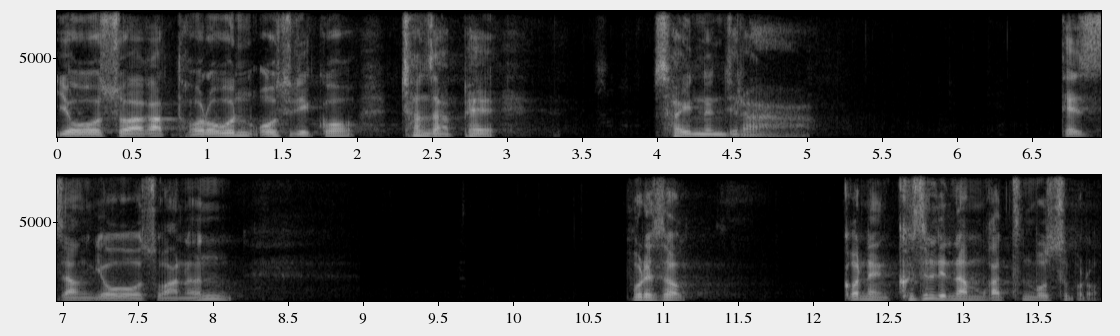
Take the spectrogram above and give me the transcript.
여호수아가 더러운 옷을 입고 천사 앞에 서 있는지라. 대상 여호수아는 불에서 꺼낸 그슬린 나무 같은 모습으로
